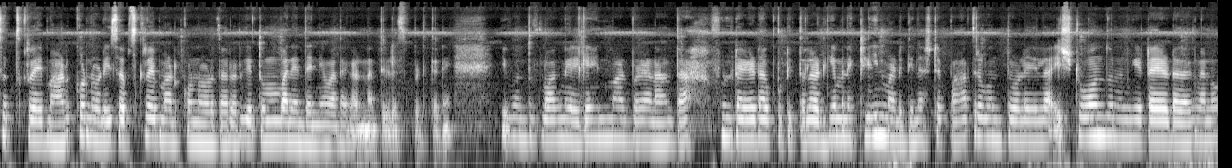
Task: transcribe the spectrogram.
ಸಬ್ಸ್ಕ್ರೈಬ್ ಮಾಡ್ಕೊಂಡು ನೋಡಿ, ಸಬ್ಸ್ಕ್ರೈಬ್ ಮಾಡ್ಕೊಂಡು ನೋಡ್ತಾರವ್ರಿಗೆ ತುಂಬಾ ಧನ್ಯವಾದಗಳನ್ನ ತಿಳಿಸ್ಬಿಡ್ತೇನೆ. ಈ ಒಂದು ವ್ಲಾಗ್ನ ಇಲ್ಲಿಗೆ ಏನು ಮಾಡಿಬಿಡೋಣ ಅಂತ ಫುಲ್ ಟಯರ್ಡ್ ಆಗಿಬಿಟ್ಟಿತ್ತಲ್ಲ, ಅಡುಗೆ ಮನೆ ಕ್ಲೀನ್ ಮಾಡಿದ್ದೀನಿ. ಅಷ್ಟೇ ಪಾತ್ರೆ ಒಂದು ತೊಳೆಯಿಲ್ಲ ಇಷ್ಟೊಂದು ನನಗೆ ಟಯರ್ಡ್ ಆದಾಗ ನಾನು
